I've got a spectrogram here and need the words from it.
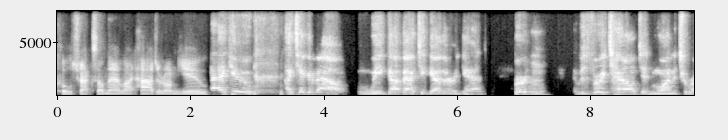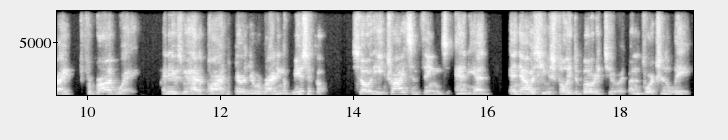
cool tracks on there like harder on you Thank you. I take a bow. We got back together again. Berton was very talented and wanted to write for Broadway. And he was we had a partner and they were writing a musical. So he tried some things and he had and now he was fully devoted to it. Unfortunately,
